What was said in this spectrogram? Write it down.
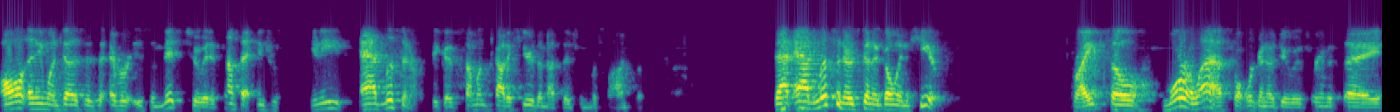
all anyone does is ever is emit to it, it's not that interesting. You need add listener because someone's got to hear the message and respond to it. That add listener is going to go in here, right? So more or less, what we're going to do is we're going to say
